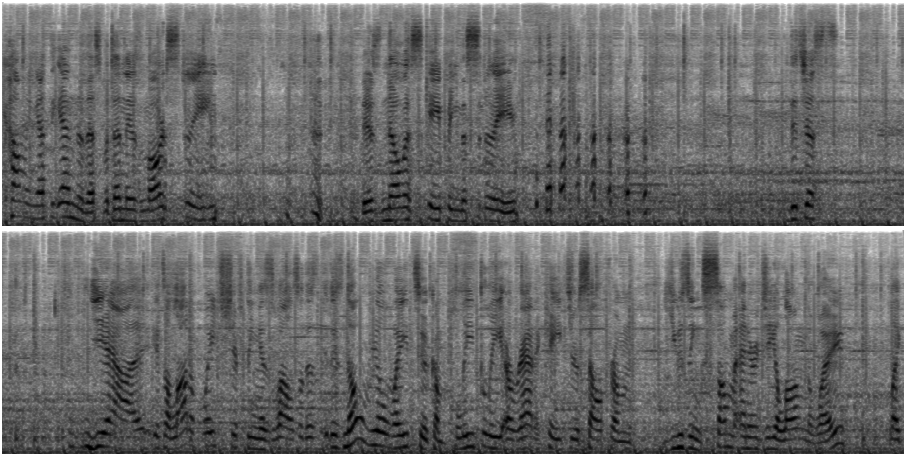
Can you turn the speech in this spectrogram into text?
coming at the end of this, but then there's more stream. there's no escaping the stream. it's just... Yeah, it's a lot of weight shifting as well, so there's, there's no real way to completely eradicate yourself from using some energy along the way. Like,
